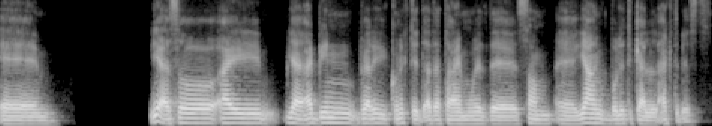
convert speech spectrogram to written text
Um, yeah, so I yeah I've been very connected at that time with uh, some uh, young political activists.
